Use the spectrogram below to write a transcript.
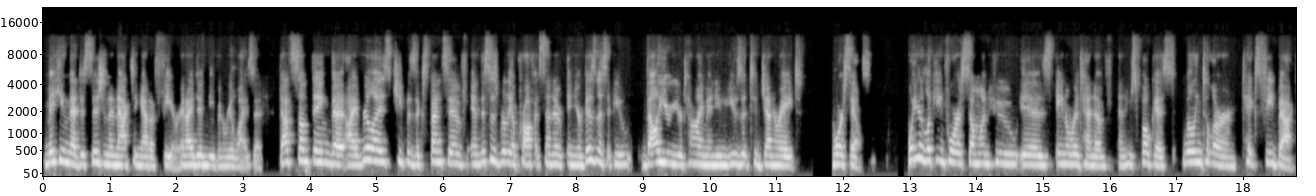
making that decision and acting out of fear, and I didn't even realize it. That's something that I realized cheap is expensive. And this is really a profit center in your business if you value your time and you use it to generate more sales. What you're looking for is someone who is anal retentive and who's focused, willing to learn, takes feedback.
